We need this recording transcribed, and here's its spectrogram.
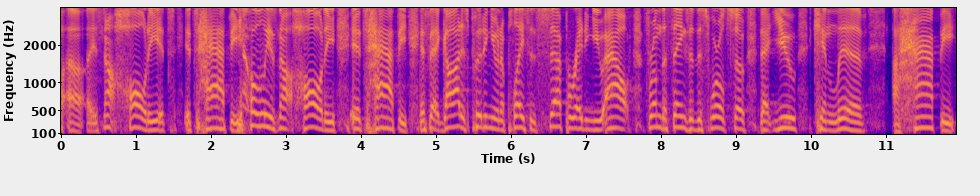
uh, it's not haughty, it's, it's happy happy. Holy is not haughty, it's happy. It's that God is putting you in a place and separating you out from the things of this world so that you can live a happy,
